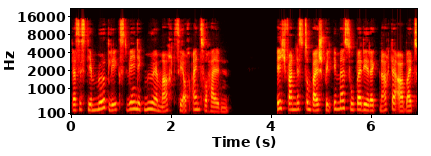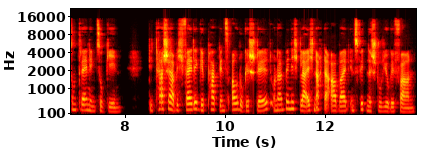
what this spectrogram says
dass es dir möglichst wenig Mühe macht, sie auch einzuhalten. Ich fand es zum Beispiel immer super, direkt nach der Arbeit zum Training zu gehen. Die Tasche habe ich fertig gepackt ins Auto gestellt und dann bin ich gleich nach der Arbeit ins Fitnessstudio gefahren.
